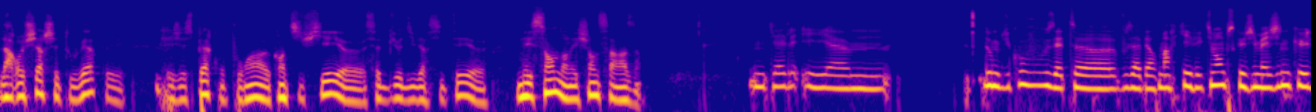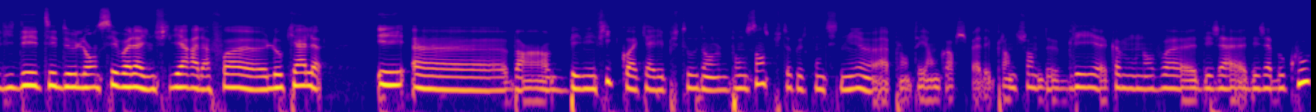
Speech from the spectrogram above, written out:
la recherche est ouverte et, j'espère qu'on pourra quantifier cette biodiversité naissante dans les champs de sarrasin. Nickel. Et donc du coup, vous êtes, vous avez remarqué effectivement, parce que j'imagine que l'idée était de lancer voilà une filière à la fois locale et ben, bénéfique, quoi, qui allait plutôt dans le bon sens plutôt que de continuer à planter encore, je sais pas, des plein de champs de blé comme on en voit déjà, beaucoup.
